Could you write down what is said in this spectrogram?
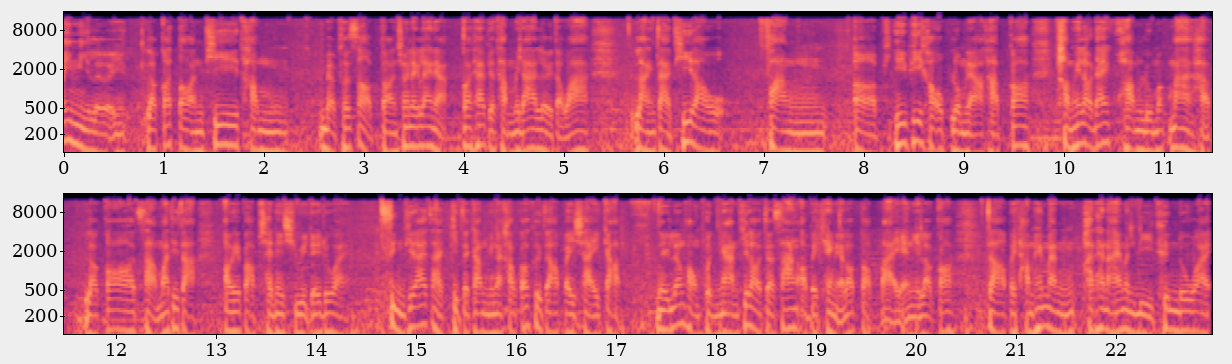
ไม่มีเลย แล้วก็ตอนที่ทำแบบทดสอบตอนช่วงแรก ๆ เนี่ยก็แทบจะทำไม่ได้เลย แต่ว่าหลังจากที่เรา ฟังเอ่พี่เขาอบรมแล้วครับ ก็ทำให้เราได้ความรู้มากๆครับ แล้วก็สามารถที่จะเอาไปปรับใช้ในชีวิตได้ด้วย สิ่งที่ได้จากกิจกรรมนี้นะครับ ก็คือจะเอาไปใช้กับในเรื่องของผลงานที่เราจะสร้างเอาไปแข่งในรอบต่อไป อันนี้เราก็จะเอาไปทำให้มันพัฒนาให้มันดีขึ้นด้วย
